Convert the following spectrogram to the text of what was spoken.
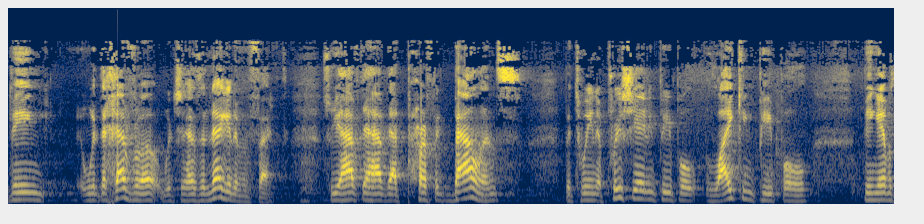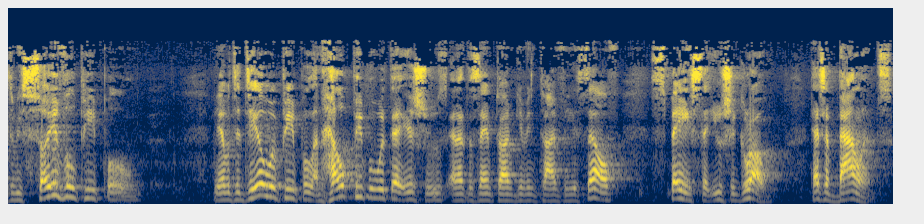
being with the chevra, which has a negative effect, So you have to have that perfect balance between appreciating people, liking people, being able to be civil people, be able to deal with people and help people with their issues, and at the same time giving time for yourself, space that you should grow. That's a balance.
